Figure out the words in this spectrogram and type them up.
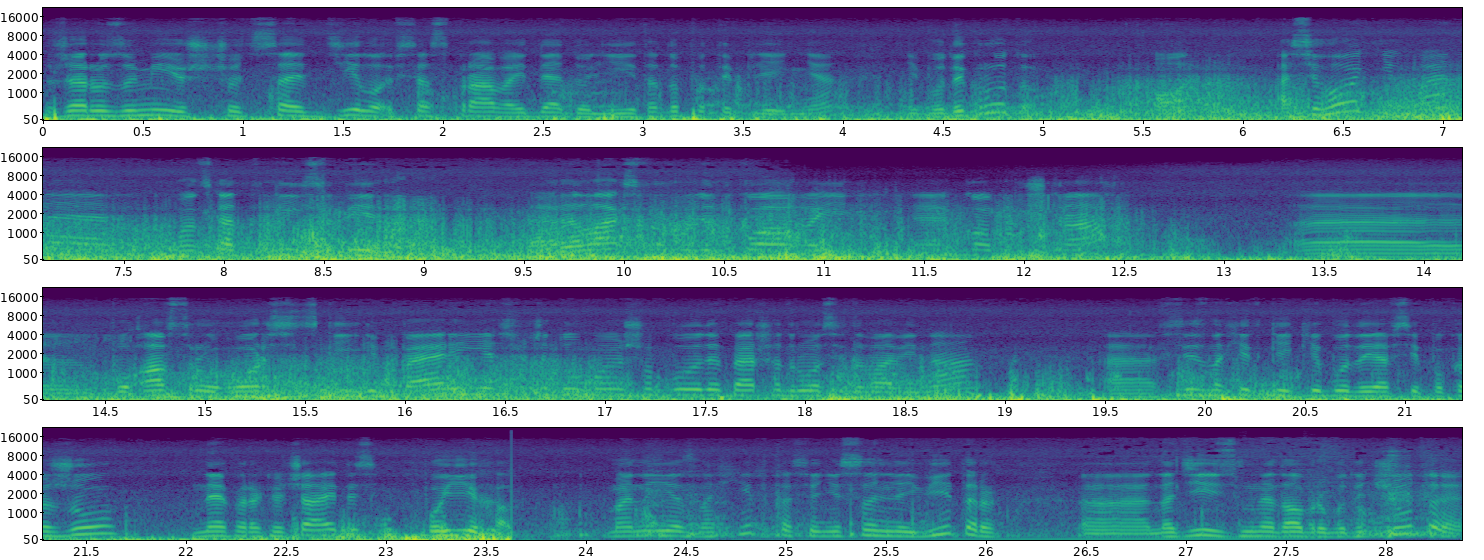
вже розумію, що це діло і вся справа йде до літа, до потепління, і буде круто. От. А сьогодні в мене, можна сказати, такий собі е, релакс прогулянковий е, коп штраф е, по Австро-Угорській імперії. Я ще думаю, що буде Перша Друга світова війна. Всі знахідки, які буде, я всі покажу. Не переключайтесь, поїхали. У мене є знахідка, сьогодні сильний вітер. Е, Надіюсь, мене добре буде чути,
